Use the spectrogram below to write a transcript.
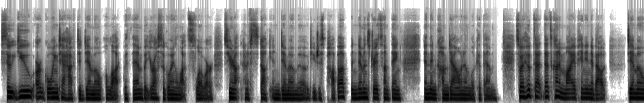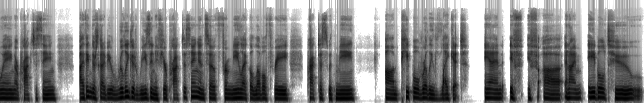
So you are going to have to demo a lot with them, but you're also going a lot slower. So you're not kind of stuck in demo mode. You just pop up and demonstrate something and then come down and look at them. So I hope that that's kind of my opinion about demoing or practicing. I think there's got to be a really good reason if you're practicing. And so for me, like a level three practice with me, um, people really like it. And if, if, uh, and I'm able to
